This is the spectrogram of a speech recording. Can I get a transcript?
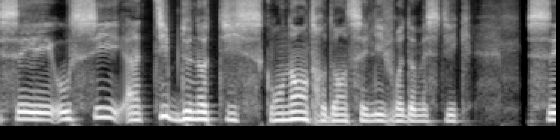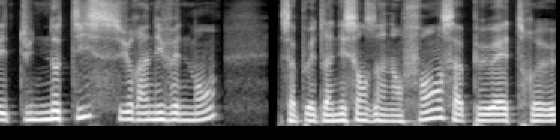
c'est aussi un type de notice qu'on entre dans ces livres domestiques. C'est une notice sur un événement. Ça peut être la naissance d'un enfant, ça peut être euh,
